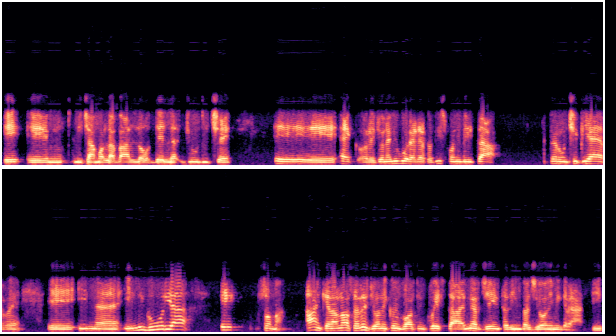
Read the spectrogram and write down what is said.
e ehm, diciamo, l'avallo del giudice. E, ecco, Regione Liguria ha dato disponibilità per un CPR eh, in, in Liguria e insomma anche la nostra regione è coinvolta in questa emergenza di invasione migranti.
